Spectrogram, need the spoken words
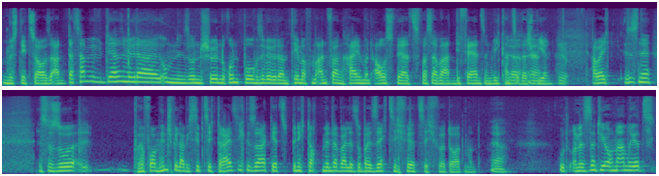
müssten die zu Hause an. Das haben wir, da sind wir wieder, um so einen schönen Rundbogen, sind wir wieder am Thema vom Anfang, Heim und Auswärts. Was erwarten die Fans und wie kannst Ja, du das ja, spielen? Aber ich, es ist eine, es ist so, äh, vor dem Hinspiel habe ich 70-30 gesagt, jetzt bin ich doch mittlerweile so bei 60-40 für Dortmund. Ja. Gut, und es ist natürlich auch eine andere jetzt.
